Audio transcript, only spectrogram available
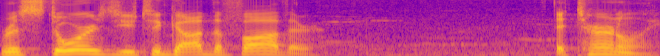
restores you to God the Father eternally.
